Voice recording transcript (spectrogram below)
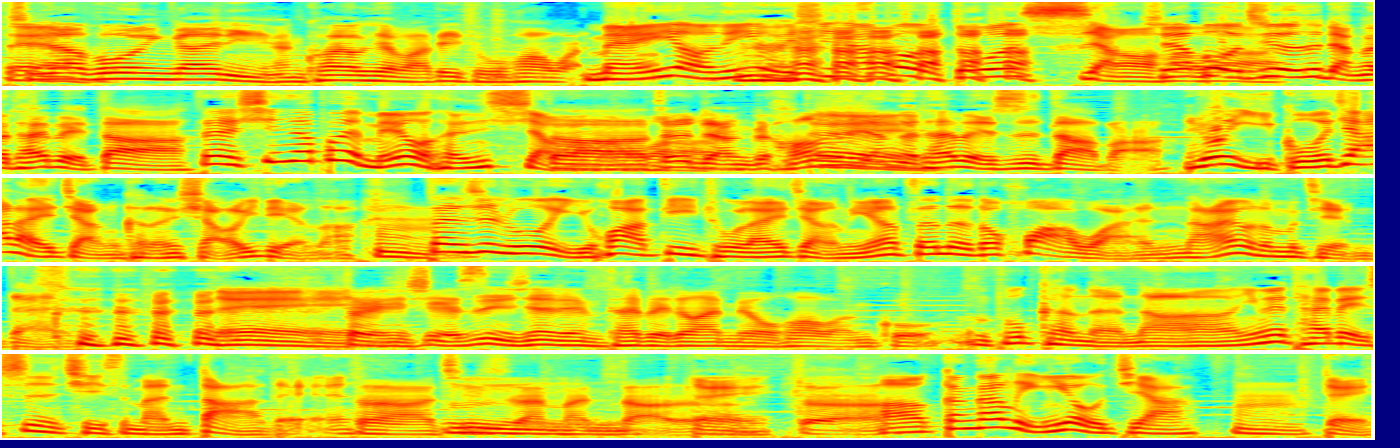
新加坡应该你很快就可以把地图画完。没有，你以为新加坡有多小？新加坡我记得是两个台北大。啊对，新加坡也没有很小。对啊，就两个，好像是两个台北市大吧。如果以国家来讲，可能小一点了。嗯。但是如果以画地图来讲，你要真的都画完，哪有那么简单？对 对，也是你现在连台北都还没有画完过，不可能啊！因为台北市其实蛮大的，对啊，其实还蛮大的，对对啊。好，刚刚林宥嘉，嗯，对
